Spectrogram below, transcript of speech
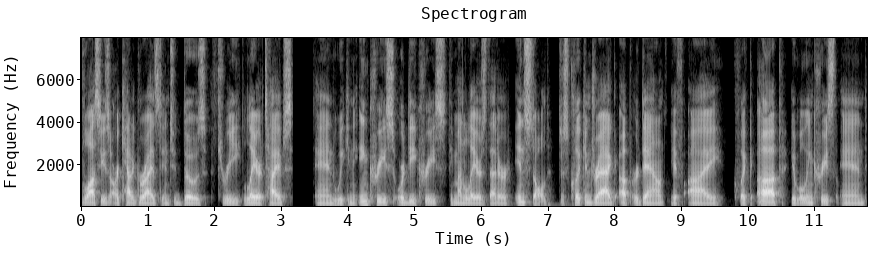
velocities are categorized into those three layer types and we can increase or decrease the amount of layers that are installed. Just click and drag up or down. If I click up, it will increase and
